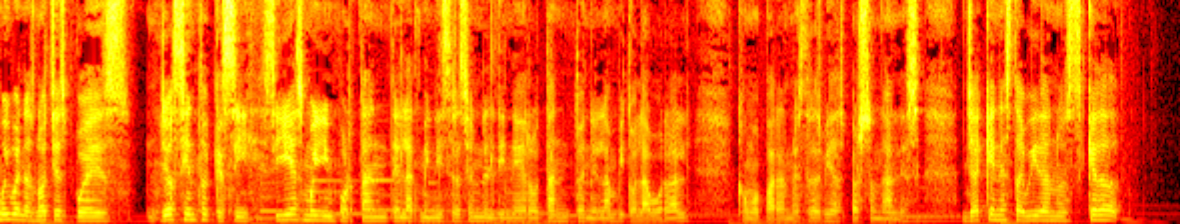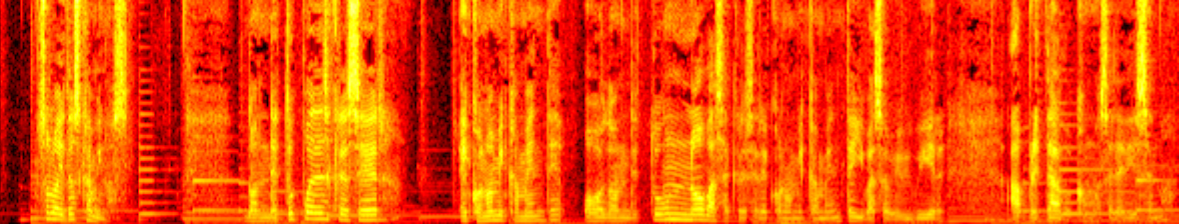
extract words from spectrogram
Muy buenas noches, pues yo siento que sí, sí es muy importante la administración del dinero tanto en el ámbito laboral como para nuestras vidas personales, ya que en esta vida nos queda solo hay dos caminos, donde tú puedes crecer económicamente o donde tú no vas a crecer económicamente y vas a vivir apretado, como se le dice, ¿no?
